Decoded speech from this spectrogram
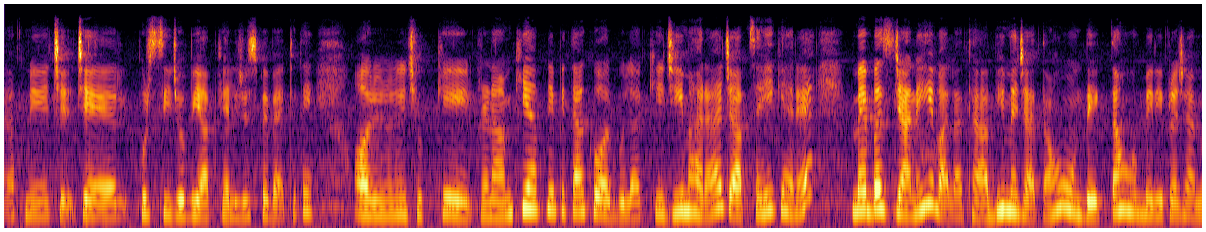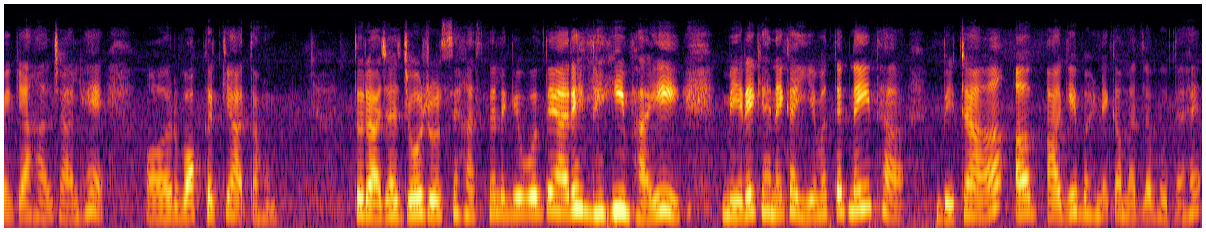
अपने चेयर, कुर्सी जो भी आप कह लीजिए उस पर बैठे थे और उन्होंने झुक के प्रणाम किया अपने पिता को और बोला कि, जी महाराज, आप सही कह रहे हैं। मैं बस जाने ही वाला था। अभी मैं जाता हूँ, देखता हूँ मेरी प्रजा में क्या हाल चाल है और वॉक करके आता हूँ। तो राजा ज़ोर ज़ोर से हंसने लगे, बोलते, अरे नहीं भाई, मेरे कहने का ये मतलब नहीं था। बेटा, अब आगे बढ़ने का मतलब होता है,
